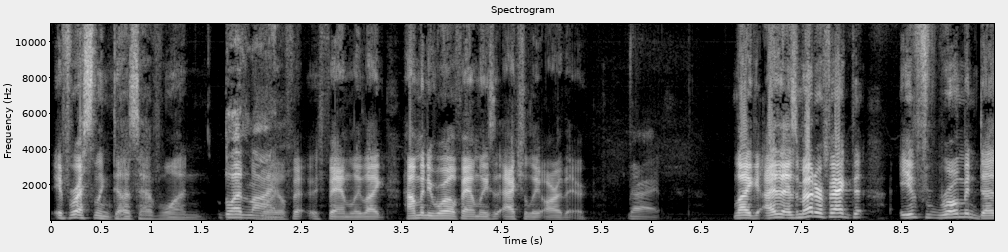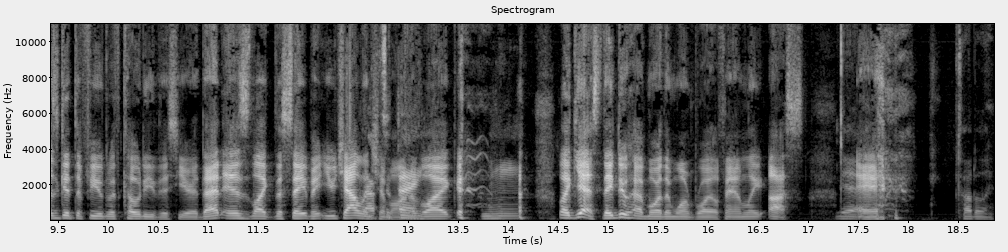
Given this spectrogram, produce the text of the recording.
if wrestling does have one Bloodline. royal fa- family, like how many royal families actually are there? All right. Like, as as a matter of fact, if Roman does get the feud with Cody this year, that is like the statement you challenge That's him the on. Of thing. like, hmm like yes, they do have more than one royal family, us. Yeah. And Totally.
